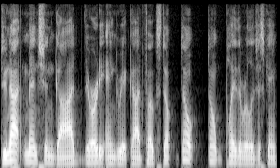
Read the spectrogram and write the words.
do not mention God. They're already angry at God, folks. Don't don't don't play the religious game.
